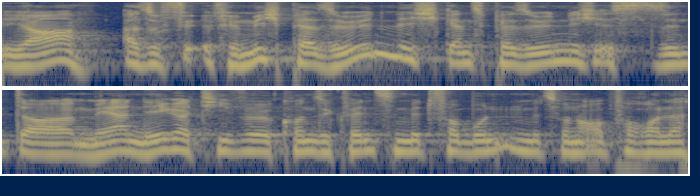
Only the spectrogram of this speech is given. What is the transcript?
Ja, also für, mich persönlich, ganz persönlich, ist, sind da mehr negative Konsequenzen mit verbunden mit so einer Opferrolle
